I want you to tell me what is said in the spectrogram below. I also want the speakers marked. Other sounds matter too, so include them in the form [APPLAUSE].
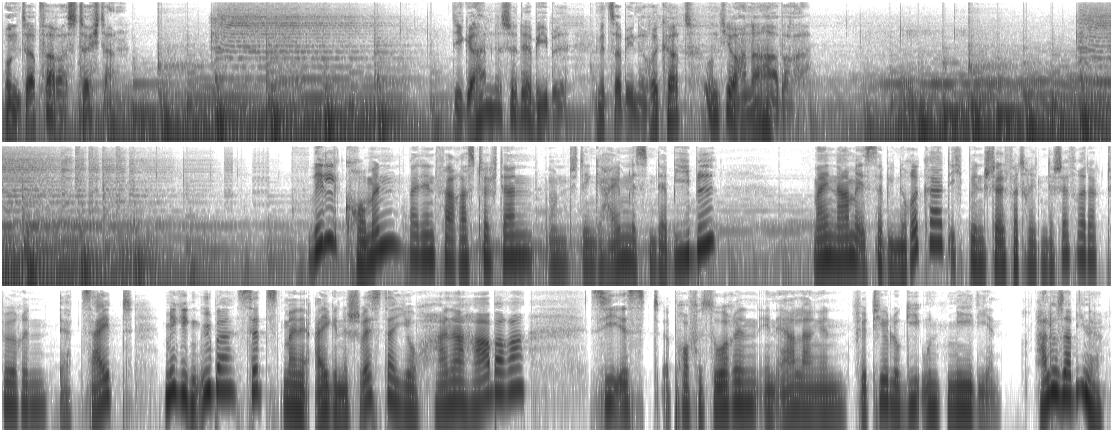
Speaker 1: Unter Pfarrerstöchtern. Die Geheimnisse der Bibel mit Sabine Rückert und Johanna Haberer.
Speaker 2: Willkommen bei den Pfarrerstöchtern und den Geheimnissen der Bibel. Mein Name ist Sabine Rückert, ich bin stellvertretende Chefredakteurin der Zeit. Mir gegenüber sitzt meine eigene Schwester Johanna Haberer. Sie ist Professorin in Erlangen für Theologie und Medien.
Speaker 3: Hallo Sabine.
